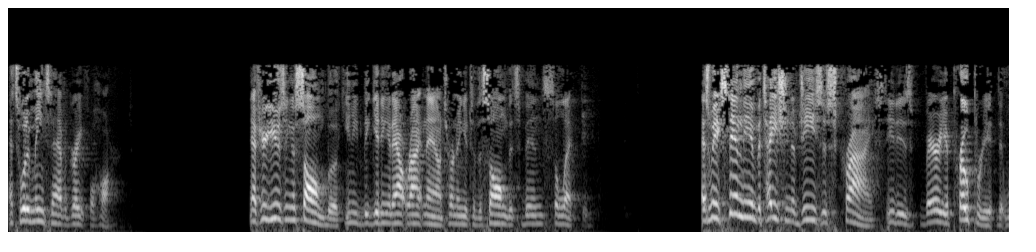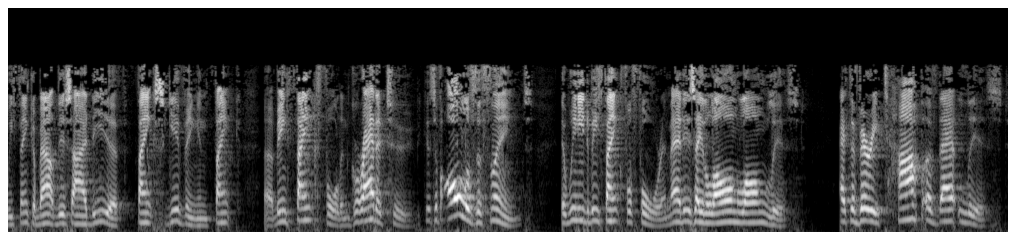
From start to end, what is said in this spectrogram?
That's what it means to have a grateful heart. Now, if you're using a songbook, you need to be getting it out right now and turning it to the song that's been selected. As we extend the invitation of Jesus Christ, it is very appropriate that we think about this idea of thanksgiving and thank, uh, being thankful and gratitude because of all of the things that we need to be thankful for. And that is a long, long list. At the very top of that list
